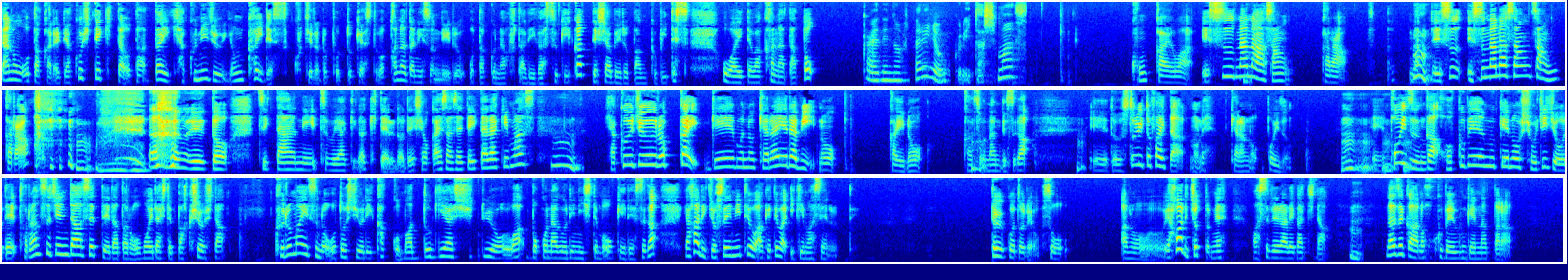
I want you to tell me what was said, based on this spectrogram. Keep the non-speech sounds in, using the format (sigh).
北のおたから略して北おた第124回です。こちらのポッドキャストはカナダに住んでいるオタクな2人が好き勝手喋る番組です。お相手はカナダと、楓の二人でお送りいたします。今回は S7 さんから、なうん S S7 さんから？うん、(laughs) えっと、ツイッターにつぶやきが来てるので紹介させていただきます。うん、116回ゲームのキャラ選びの回の感想なんですが、えー、とストリートファイターのねキャラのポイズン、うん、えーポイズンが北米向けの諸事情でトランスジェンダー設定だったのを思い出して爆笑した。車椅子のお年寄りかっこマッドギア狩猟はボコ殴りにしても OK ですがやはり女性に手を挙げてはいけませんって。ということでそう。あのやはりちょっとね忘れられがちな、うんなぜかあの北米向けになったら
